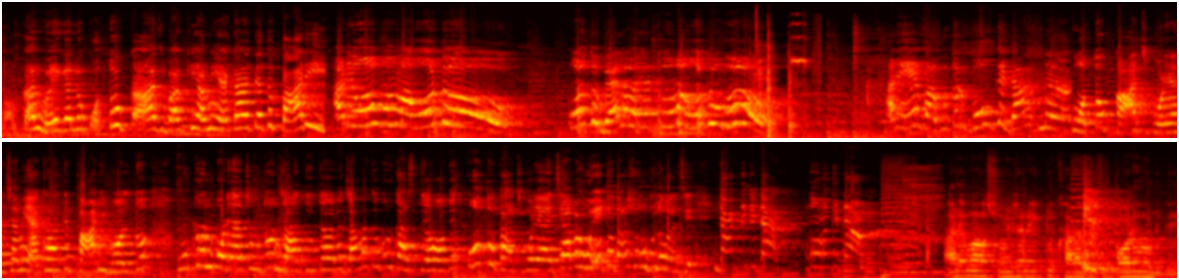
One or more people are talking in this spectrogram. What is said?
সকাল হয়ে গেল কত কাজ বাকি আমি একা হাতে এত পারি। আরে ও বৌমা ওঠো। পড়ে আছে আমি একা হাতে পারি বলতো? উঠোন পড়ে আছে উঠোন যা দিতে হবে জামা কাপড় কাচতে হবে কত কাজ পড়ে আছে আবার এটা বাসনগুলো আছে ডাক দিকে ডাক বৌমাকে ডাক। আরে মা শরীরটা একটু খারাপ একটু পরে উঠবে।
